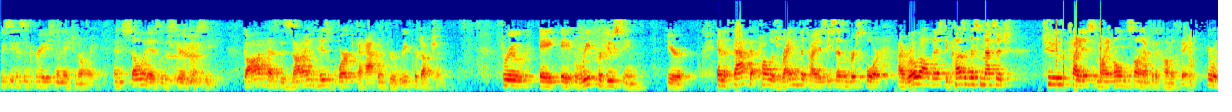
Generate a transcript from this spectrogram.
We see this in creation and nature, don't we? and so it is with the spiritual seed. God has designed His work to happen through reproduction, through a, a reproducing here. And the fact that Paul is writing to Titus, he says in verse 4, I wrote all this because of this message to Titus, my own son, after the common faith. Here was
